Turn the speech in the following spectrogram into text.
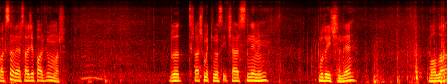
Baksana Versace parfüm var. Bu da tıraş makinesi içerisinde mi? Bu da içinde. Valla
